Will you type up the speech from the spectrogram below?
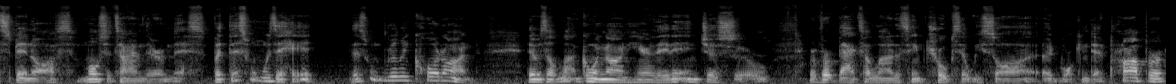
spin offs, most of the time they're a miss. But this one was a hit. This one really caught on. There was a lot going on here. They didn't just uh, revert back to a lot of the same tropes that we saw at Walking Dead proper.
